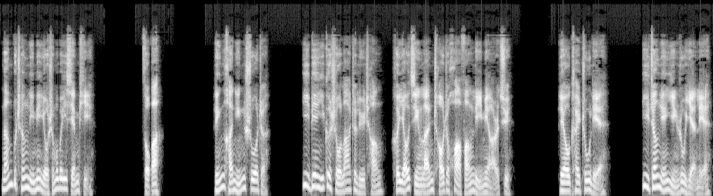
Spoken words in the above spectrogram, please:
难不成里面有什么危险品？走吧。林寒宁说着，一边一个手拉着吕长和姚锦兰朝着画舫里面而去。撩开珠帘，一张脸引入眼帘，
